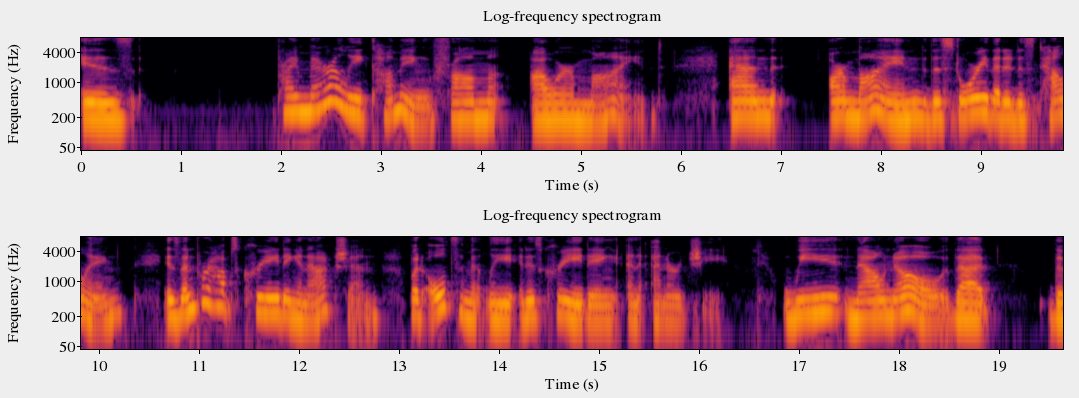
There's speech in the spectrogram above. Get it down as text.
is primarily coming from our mind. And our mind, the story that it is telling, is then perhaps creating an action, but ultimately it is creating an energy. We now know that the,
